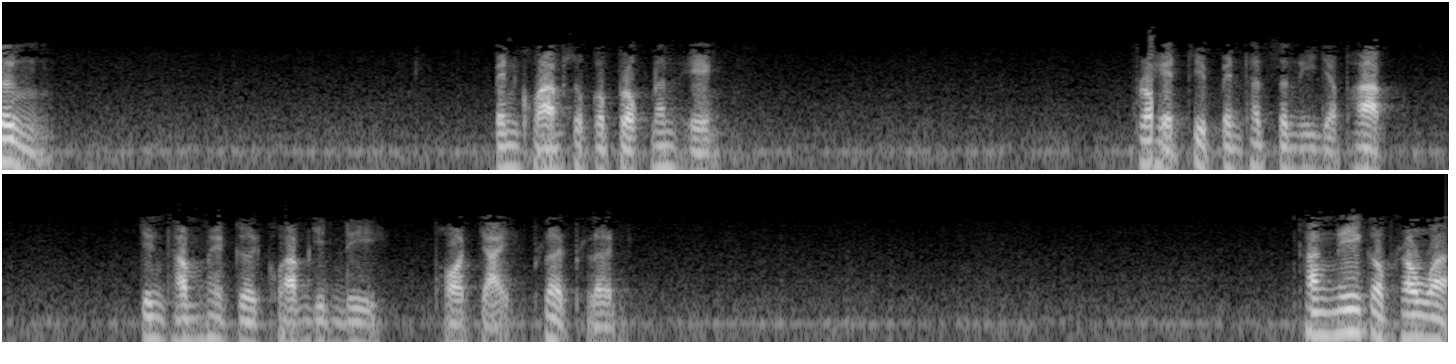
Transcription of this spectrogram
ซึ่ง เป็นความสกปรกนั่นเอง เพราะเหตุที่เป็นทัศนียภาพ จึงทำให้เกิดความยินดี พอใจเพลิดเพลินทั้งนี้ก็เพราะว่า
